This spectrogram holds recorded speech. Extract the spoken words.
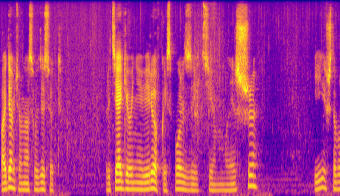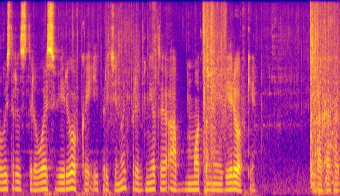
Пойдемте, у нас вот здесь вот притягивание веревкой. Используйте мышь. И чтобы выстрелить стрелой с веревкой и притянуть предметы, обмотанные веревки. Так, а как?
